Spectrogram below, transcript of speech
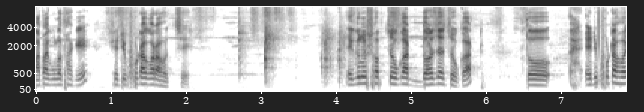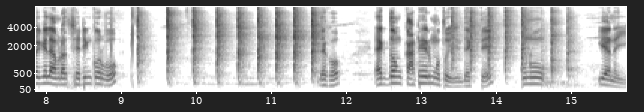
মাথাগুলো থাকে, সেটি ফোটা করা হচ্ছে। এগুলো সব চৌকাট দরজার চৌকাট তো এটি ফোটা হয়ে গেলে আমরা সেটিং করব। দেখো একদম কাঠের মতোই দেখতে, কোনো ইয়া নেই।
